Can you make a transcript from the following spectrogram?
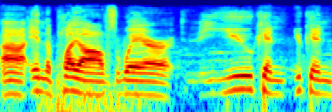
uh, in the playoffs, where you can you can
